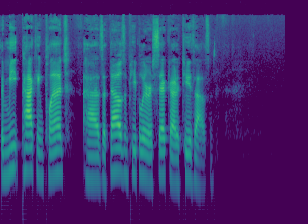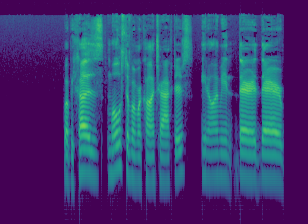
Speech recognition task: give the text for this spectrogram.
The meat packing plant has a thousand people who are sick out of 2,000. But because most of them are contractors, you know, I mean, they're they're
